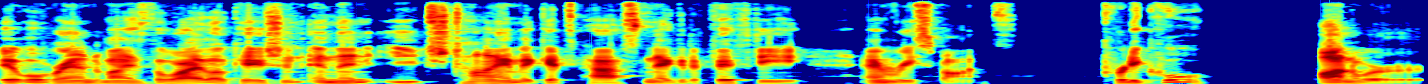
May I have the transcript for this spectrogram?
it will randomize the Y location. And then each time it gets past negative 50 and respawns. Pretty cool. Onward.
